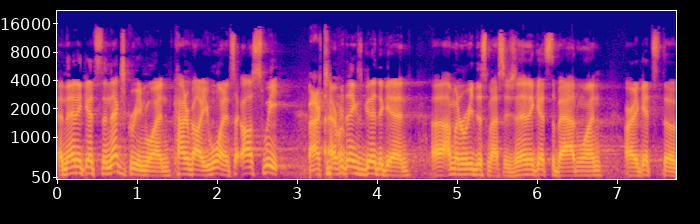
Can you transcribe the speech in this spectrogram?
And then it gets the next green one, counter value one. It's like, oh, sweet. Back to Everything's good again. Uh, I'm going to read this message. And then it gets the bad one, or it gets the,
